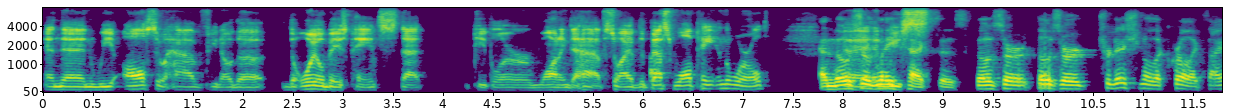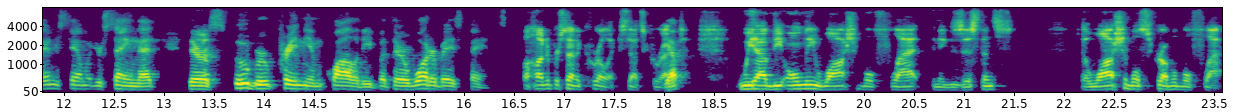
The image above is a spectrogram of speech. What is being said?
And then we also have, you know, the the oil-based paints that people are wanting to have. So I have the best wall paint in the world. And those and, are latexes. those are those are traditional acrylics. I understand what you're saying that they're uber premium quality, but they're water-based paints. 100% acrylics. That's correct. Yep. We have the only washable flat in existence, the washable scrubbable flat.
